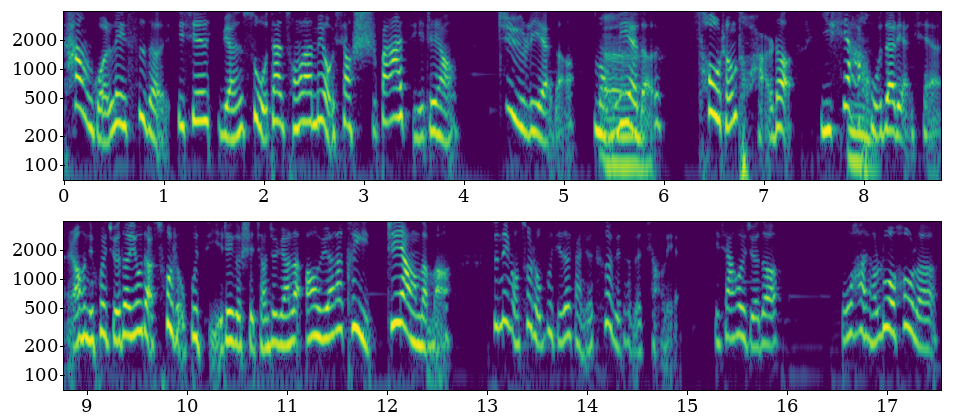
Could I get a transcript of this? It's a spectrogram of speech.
看过类似的一些元素，但从来没有像十八集这样剧烈的、猛烈的、凑成团儿的一下糊在脸前，然后你会觉得有点措手不及。这个事情就原来哦，原来可以这样的吗？就那种措手不及的感觉特别特别强烈，一下会觉得我好像落后了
